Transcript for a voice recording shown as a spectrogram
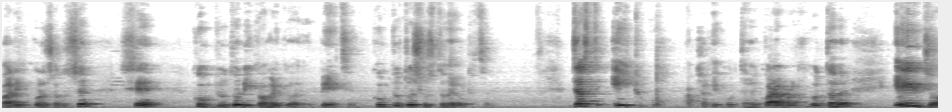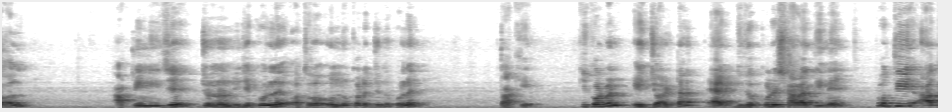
বাড়ির কোনো সদস্যের, সে খুব দ্রুত রিকভারি পেয়েছে। খুব দ্রুত সুস্থ হয়ে উঠেছে। জাস্ট এইটুকু আপনাকে করতে হবে। করার পর কী করতে হবে? এই জল আপনি নিজের জন্য নিজে করলে অথবা অন্য কারোর জন্য করলে তাকে কি করবেন? এই জলটা এক দুধক করে সারা দিনে প্রতি আধ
